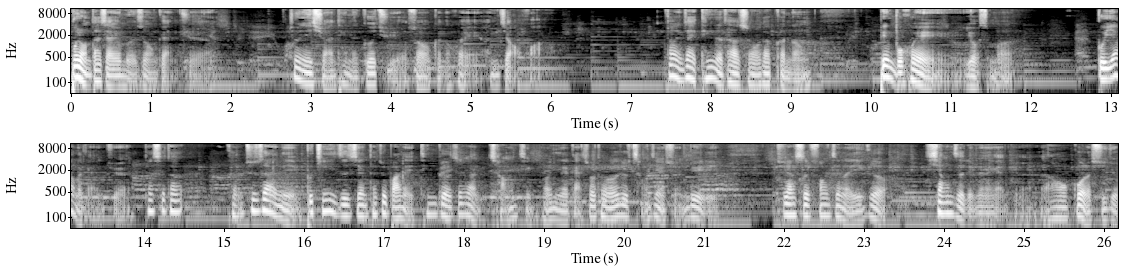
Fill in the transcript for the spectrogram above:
不懂大家有没有这种感觉？就你喜欢听的歌曲，有时候可能会很狡猾。当你在听着它的时候，它可能并不会有什么不一样的感觉，但是它可能就在你不经意之间，它就把你听歌这段场景和你的感受投入就场景旋律里，就像是放进了一个箱子里面的感觉。然后过了许久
